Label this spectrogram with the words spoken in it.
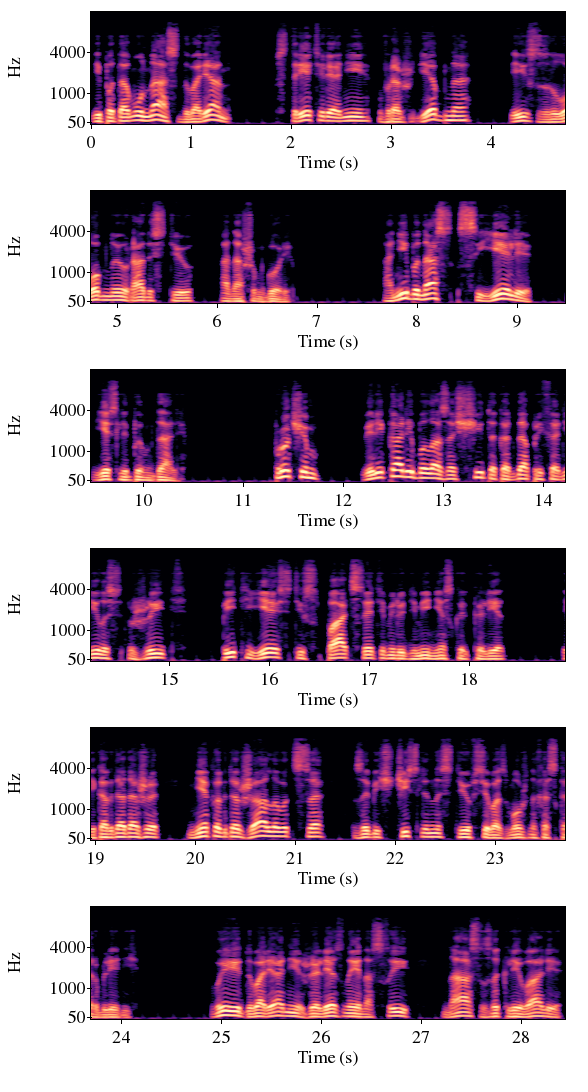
и потому нас, дворян, встретили они враждебно и с злобной радостью о нашем горе. Они бы нас съели, если бы им дали. Впрочем, велика ли была защита, когда приходилось жить, пить, есть и спать с этими людьми несколько лет, и когда даже некогда жаловаться за бесчисленностью всевозможных оскорблений. Вы, дворяне, железные носы, нас заклевали.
